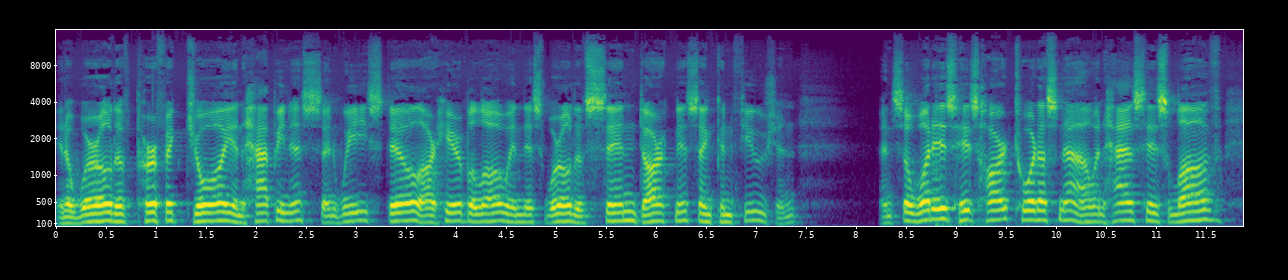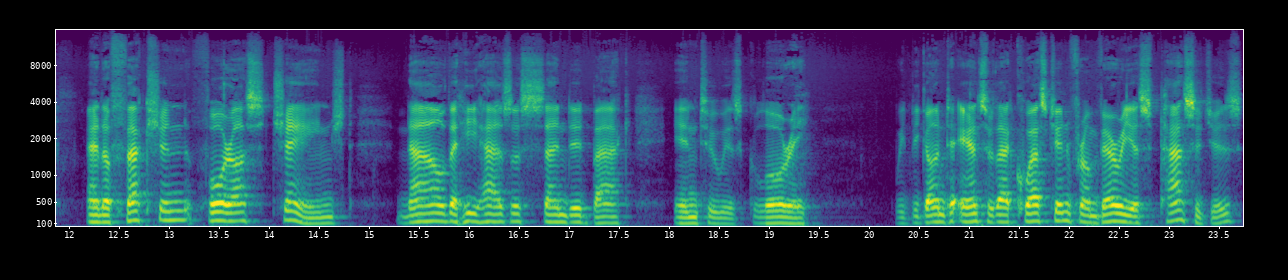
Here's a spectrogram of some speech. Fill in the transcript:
in a world of perfect joy and happiness, and we still are here below in this world of sin, darkness, and confusion. And so, what is his heart toward us now? And has his love and affection for us changed now that he has ascended back into his glory? We've begun to answer that question from various passages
